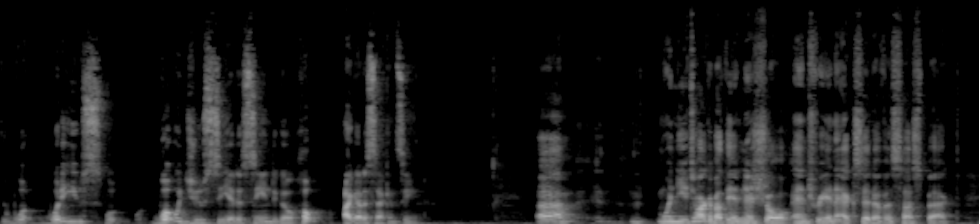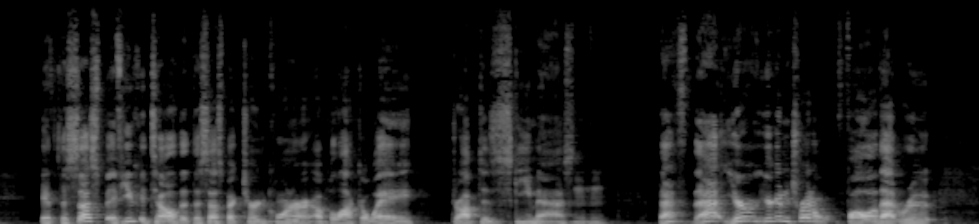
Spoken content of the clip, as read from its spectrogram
What what do you what, what would you see at a scene to go? Oh, I got a second scene. Um, when you talk about the initial entry and exit of a suspect, if the susp- if you could tell that the suspect turned corner a block away, dropped his ski mask, that's that you're you're going to try to follow that route.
